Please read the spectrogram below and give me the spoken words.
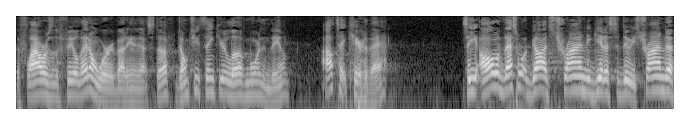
the flowers of the field, they don't worry about any of that stuff. Don't you think you're loved more than them? I'll take care of that. See, all of that's what God's trying to get us to do. He's trying to,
